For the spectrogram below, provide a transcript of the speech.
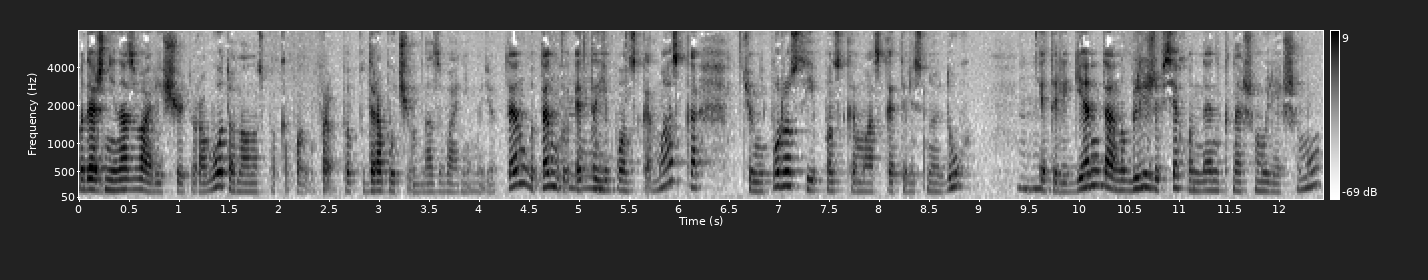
Мы даже не назвали еще эту работу, она у нас пока под рабочим названием идет тенгу. Тенгу mm-hmm. это японская маска, причем не просто японская маска, это лесной дух, mm-hmm. это легенда, но ближе всех он, наверное, к нашему лешему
